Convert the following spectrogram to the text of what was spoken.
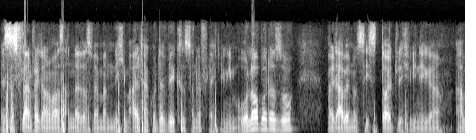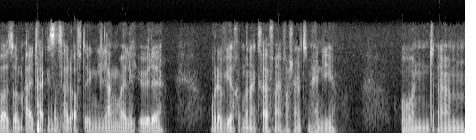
Es ist vielleicht auch noch was anderes, wenn man nicht im Alltag unterwegs ist, sondern vielleicht irgendwie im Urlaub oder so, weil da benutze ich es deutlich weniger. Aber so im Alltag ist es halt oft irgendwie langweilig, öde oder wie auch immer, dann greifen wir einfach schnell zum Handy. Und ähm,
